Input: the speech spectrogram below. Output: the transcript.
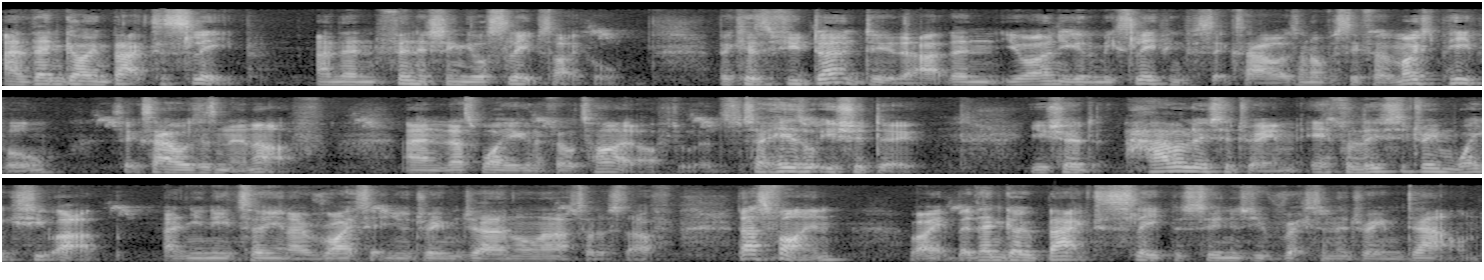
and then going back to sleep and then finishing your sleep cycle. Because if you don't do that, then you're only going to be sleeping for six hours, and obviously for most people, six hours isn't enough and that's why you're going to feel tired afterwards. So here's what you should do. You should have a lucid dream. If a lucid dream wakes you up and you need to, you know, write it in your dream journal and that sort of stuff, that's fine, right? But then go back to sleep as soon as you've written the dream down.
